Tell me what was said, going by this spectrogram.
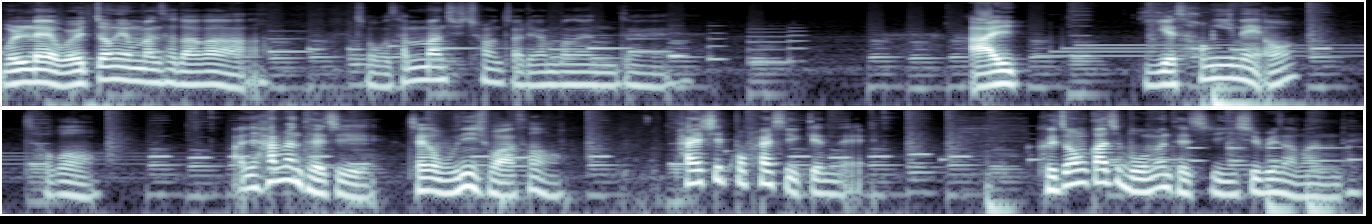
원래 월정액만 사다가 저거 37,000원짜리 한 번 했는데 아이 이게 성이네 어? 저거 아니 하면 되지 제가 운이 좋아서 80%팔수 있겠네 그 전까지 모으면 되지 20일 남았는데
